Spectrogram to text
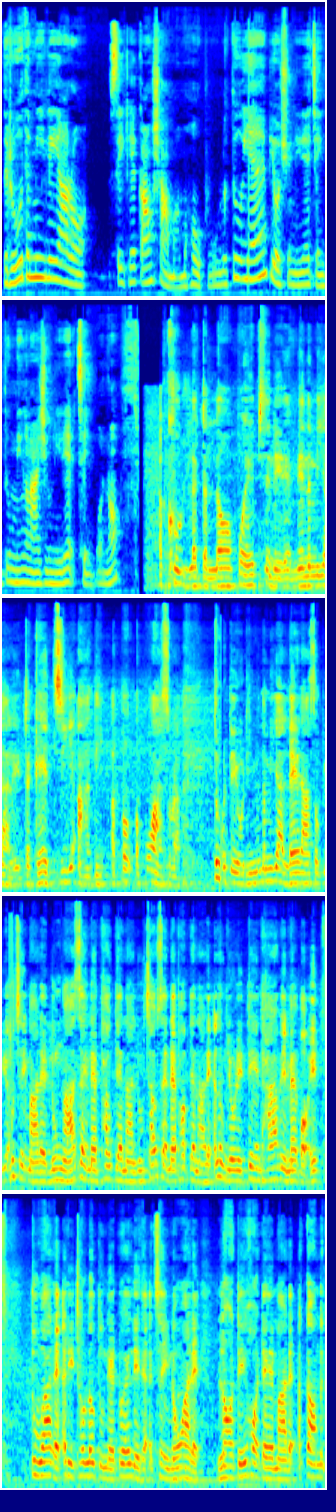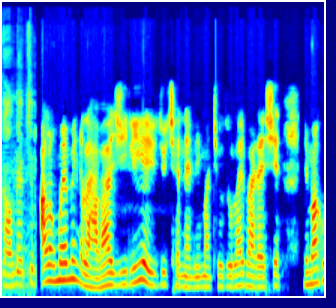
သတို့သမီးလေးကတော့စိတ်ထဲကောင်းရှာမှာမဟုတ်ဘူးလို့သူအရန်ပျော်ရွှင်နေတဲ့အချိန်သူမင်္ဂလာယူနေတဲ့အချိန်ပေါ့နော် အခုလက်တလုံးပွဲဖြစ်နေတဲ့မင်းသမီးကလေတကယ်ကြီးအာသည်အပုတ်အပွားဆိုတာသူ့အတေကိုဒီမင်းသမီးကလဲတာဆိုပြီးတော့အခုချိန်မှာတဲ့လူ90နဲ့ဖောက်ပြန်တာလူ60နဲ့ဖောက်ပြန်တာတွေအဲ့လိုမျိုးတွေတင်ထားပေမဲ့ပေါ့အေးသူကတဲ့အဲ့ဒီထုတ်လုပ်သူနဲ့တွဲနေတဲ့အချိန်တုန်းကတဲ့လော်တေးဟိုတယ်မှာတဲ့အကောင့်တစ်ကောင်နဲ့ဖြစ် အားလုံးပဲမင်္ဂလာပါရီလေးရဲ့ YouTube channel လေးမှာကြိုဆိုလိုက်ပါတယ်ရှင်ညီမခု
